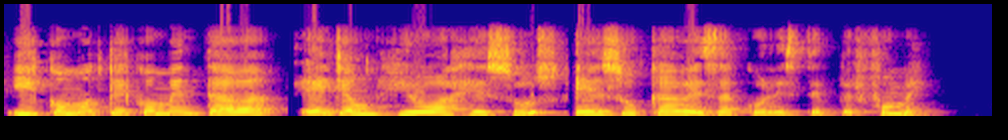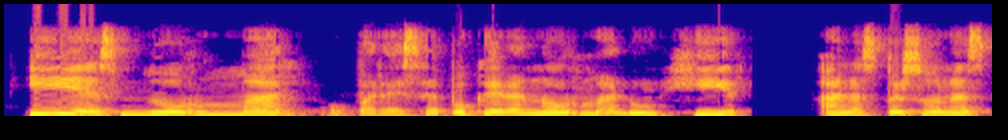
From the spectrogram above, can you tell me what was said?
Y como te comentaba, ella ungió a Jesús en su cabeza con este perfume. Y es normal, o para esa época era normal ungir a las personas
